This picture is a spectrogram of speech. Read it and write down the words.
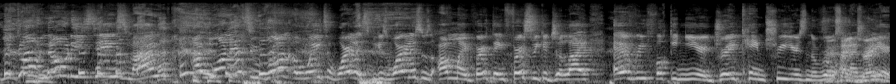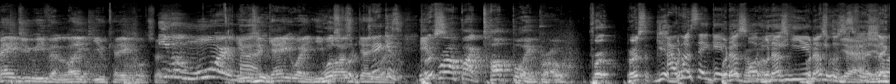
You don't know these things, man. I wanted to run away to wireless because wireless was on my birthday, first week of July, every fucking year. Drake came three years in a row, So and saying I'm Drake here. made you even like UK culture. Even more, he was a gateway. He What's was a good? gateway. Drake is- he Pers- brought back Top Boy, bro. Per, person, yeah, I but wouldn't say gay, but that's but but he- that's he but that's influenced because for like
